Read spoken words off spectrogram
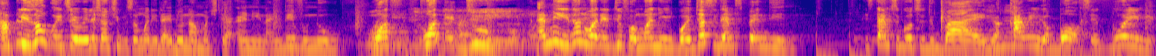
and please don't go into a relationship with somebody that you don't know how much they're earning and you don't even know what what they do. I mean, you don't know what they do for money, but you just see them spending it's time to go to Dubai. You're carrying your box. You're going.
